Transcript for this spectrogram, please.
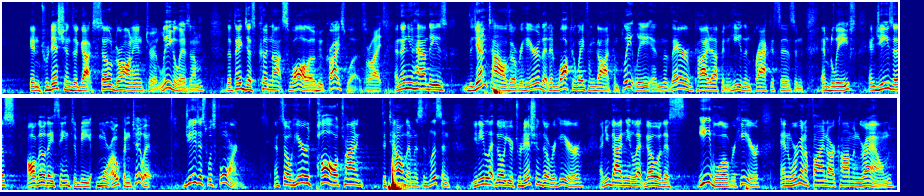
in traditions that got so drawn into legalism that they just could not swallow who Christ was. Right. And then you have these the Gentiles over here that had walked away from God completely, and they're tied up in heathen practices and, and beliefs. And Jesus, although they seem to be more open to it, Jesus was foreign. And so here's Paul trying to, to tell them and says, listen, you need to let go of your traditions over here, and you guys need to let go of this evil over here, and we're going to find our common ground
